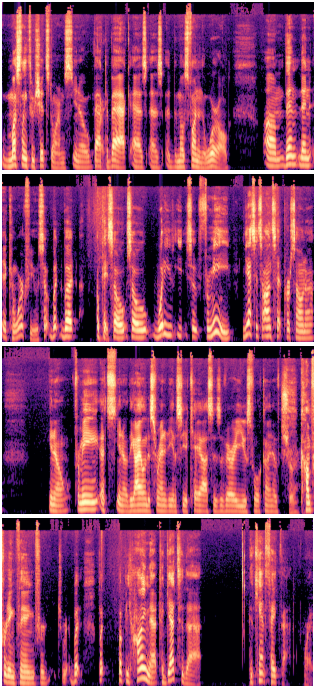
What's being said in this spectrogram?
muscling through shitstorms you know back Right. to back as as uh, the most fun in the world um, then then it can work for you. So, but but okay. So so what do you? So for me, yes, it's onset persona. You know, for me, it's you know the island of serenity and a sea of chaos is a very useful kind of Sure. comforting thing for. But but but behind that, to get to that, you can't fake that. right.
